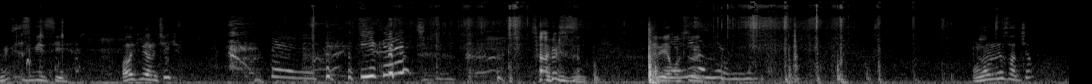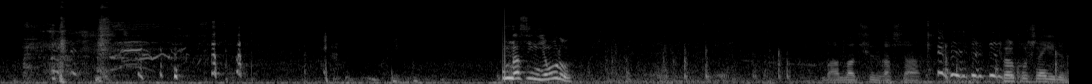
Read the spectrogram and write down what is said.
Biz bir see. Balık yarı çek. Yukarı mı? Sen bilirsin. Nereye baksana. Geliyorum yanına. Bunları ne satacağım? Nasıl ineceğim oğlum? Vallahi düşürdük aşağı. Kör kurşuna geliyorum.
